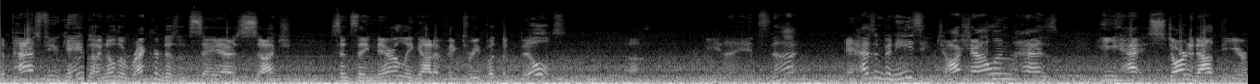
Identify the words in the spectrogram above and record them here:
the past few games. I know the record doesn't say as such since they narrowly got a victory, but the Bills, uh, you know, it's not, it hasn't been easy. Josh Allen has, he had started out the year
